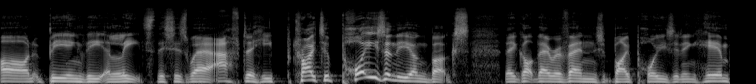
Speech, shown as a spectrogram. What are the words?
on being the elite. This is where, after he tried to poison the Young Bucks, they got their revenge by poisoning him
